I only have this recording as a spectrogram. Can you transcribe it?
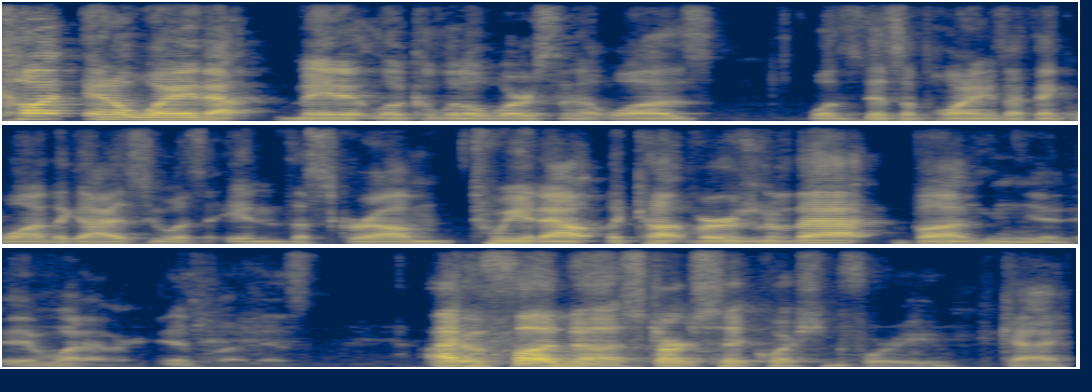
cut in a way that made it look a little worse than it was. What's disappointing is I think one of the guys who was in the scrum tweeted out the cut version of that, but mm-hmm. it, it, whatever. It is what it is. I have a fun uh, start sit question for you. Okay.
